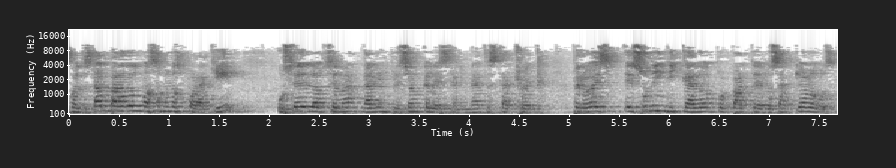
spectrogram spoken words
cuando están parados más o menos por aquí, ustedes la observan, da la impresión que la escalinata está chueca, pero es, es un indicador por parte de los arqueólogos,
